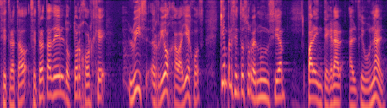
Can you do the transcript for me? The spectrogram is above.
Se se trata del doctor Jorge Luis Rioja Vallejos, quien presentó su renuncia para integrar al tribunal.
